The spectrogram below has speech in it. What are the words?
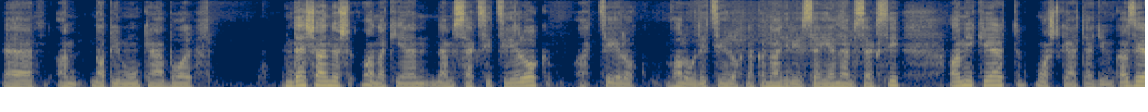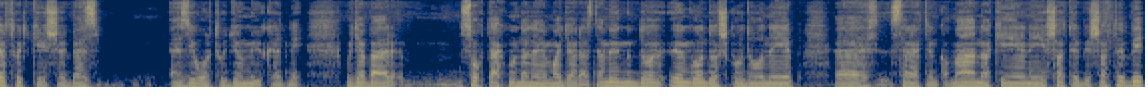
e, a napi munkából. De sajnos vannak ilyen nem szexi célok, a célok, valódi céloknak a nagy része ilyen nem szexi, amikért most kell tegyünk azért, hogy később ez, ez jól tudjon működni. Ugyebár szokták mondani, hogy a magyar az nem öngondoskodó nép, szeretünk a mának élni, stb. stb.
